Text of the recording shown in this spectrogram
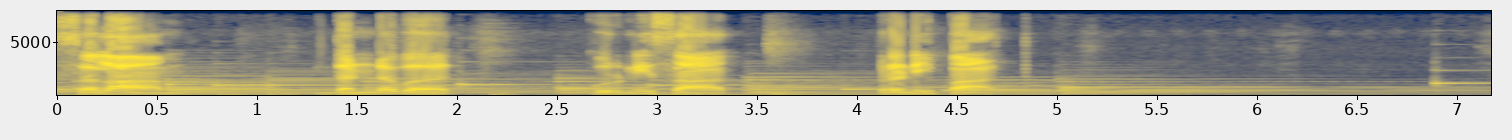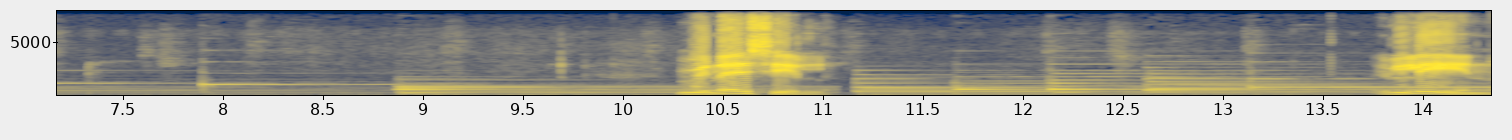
सलाम दंडवत कुर्निसात प्रणिपात. विनयशील लीन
